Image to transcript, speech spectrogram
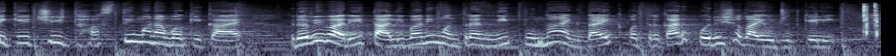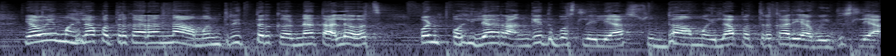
टीकेची धास्ती म्हणावं की काय? रविवारी तालिबानी मंत्र्यांनी पुन्हा एकदा एक पत्रकार परिषद आयोजित केली. यावेळी महिला पत्रकारांना आमंत्रित तर करण्यात आलंच पण पहिल्या रांगेत बसलेल्या सुद्धा महिला पत्रकार यावेळी दिसल्या.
